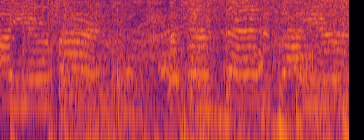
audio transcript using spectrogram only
fire burn A thirst and desire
